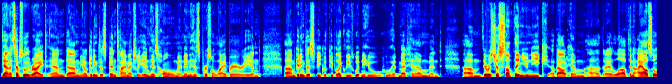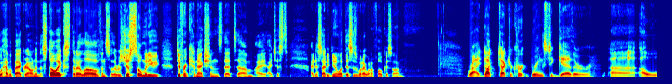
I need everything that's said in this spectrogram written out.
Yeah, that's absolutely right. And um, you know, getting to spend time actually in his home and in his personal library, and um, getting to speak with people like Gleaves Whitney who who had met him, and um, there was just something unique about him uh, that I loved. And I also have a background in the Stoics that I love, and so there was just so many different connections that um, I, I just I decided, you know what, this is what I want to focus on. Right, Dr. Kirk brings together uh, a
